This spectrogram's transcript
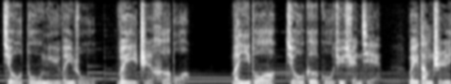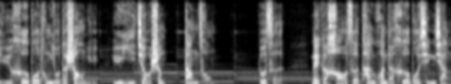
就独女为乳，谓之河伯。闻一多九歌古句玄解，为当值与河伯同游的少女，余意较盛，当从。如此，那个好色贪欢的河伯形象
